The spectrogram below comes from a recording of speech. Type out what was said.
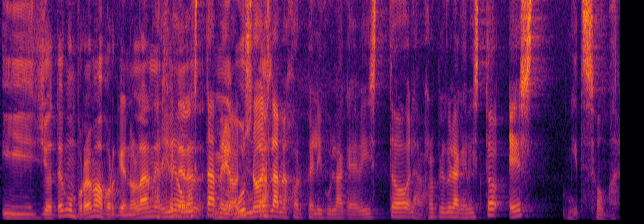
Y yo tengo un problema, porque Nolan en general me gusta, pero gusta. no es la mejor película que he visto. La mejor película que he visto es Midsommar.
